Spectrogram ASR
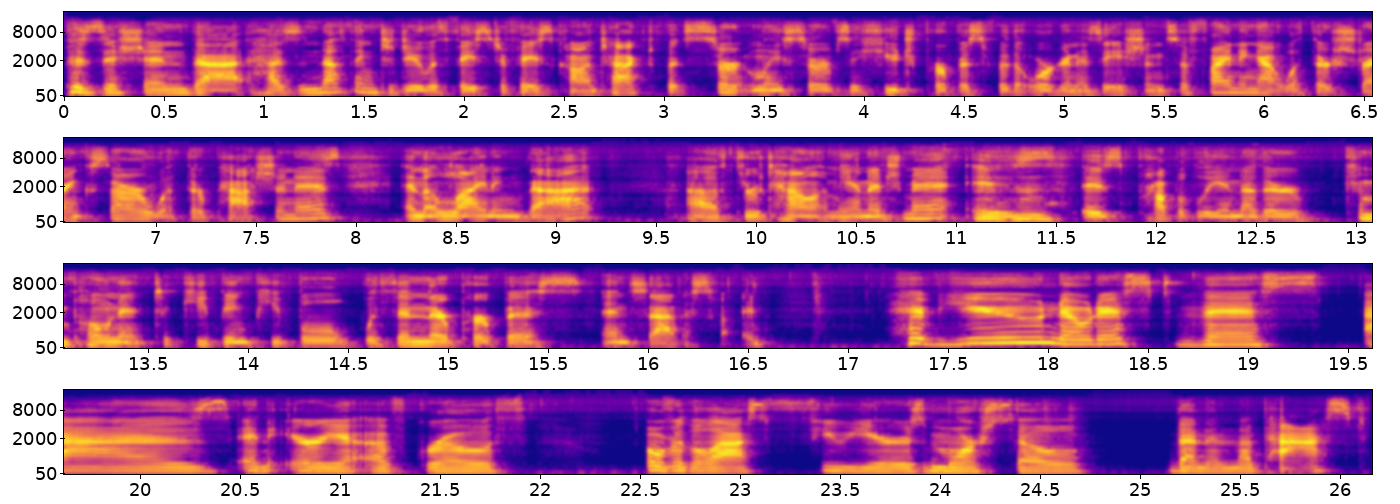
position that has nothing to do with face to face contact, but certainly serves a huge purpose for the organization. So, finding out what their strengths are, what their passion is, and aligning that. Uh, through talent management is Mhm. is probably another component to keeping people within their purpose and satisfied. Have you noticed this as an area of growth over the last few years more so than in the past?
